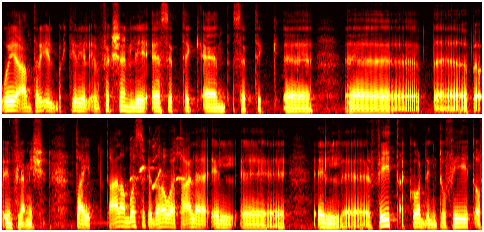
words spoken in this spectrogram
وعن طريق ال bacterial infection ل aseptic and septic inflammation طيب تعال نبص كده هو على ال ال fate according to fate of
